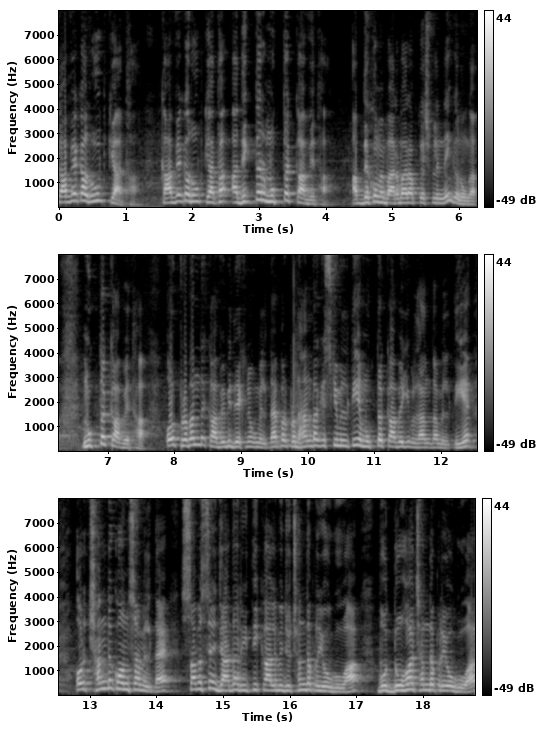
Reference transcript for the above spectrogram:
काव्य का रूप क्या था? काव्य का रूप क्या था? अधिकतर मुक्तक काव्य था। अब देखो, मैं बार बार आपको एक्सप्लेन नहीं करूँगा। मुक्तक काव्य था और प्रबंध काव्य भी देखने को मिलता है, पर प्रधानता किसकी मिलती है? मुक्तक काव्य की प्रधानता मिलती है। और छंद कौन सा मिलता है? सबसे ज़्यादा रीति काल में जो छंद प्रयोग हुआ, वो दोहा छंद प्रयोग हुआ,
